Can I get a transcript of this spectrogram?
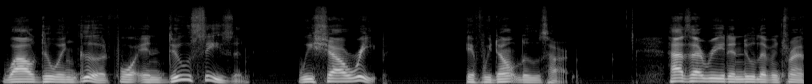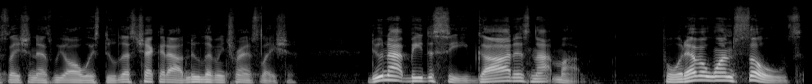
while doing good, for in due season we shall reap if we don't lose heart. How does that read in New Living Translation as we always do? Let's check it out. New Living Translation. Do not be deceived. God is not mocked. For whatever one sows,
